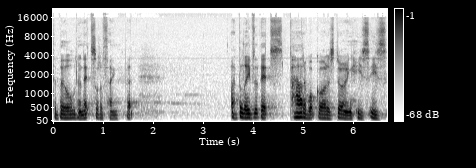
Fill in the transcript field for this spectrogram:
the build and that sort of thing. But I believe that that's part of what God is doing. He's, he's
